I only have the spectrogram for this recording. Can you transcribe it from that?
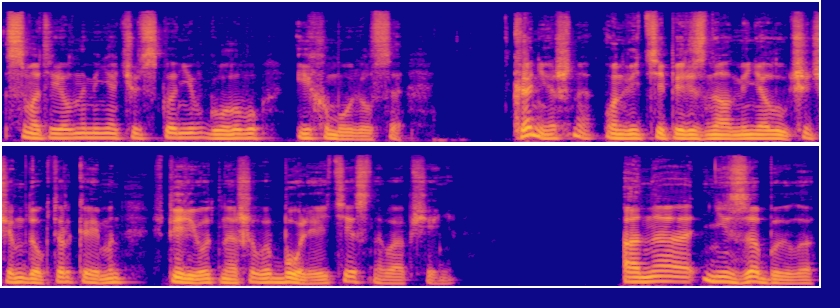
смотрел на меня, чуть склонив голову, и хмурился. Конечно, он ведь теперь знал меня лучше, чем доктор Кейман в период нашего более тесного общения. «Она не забыла,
